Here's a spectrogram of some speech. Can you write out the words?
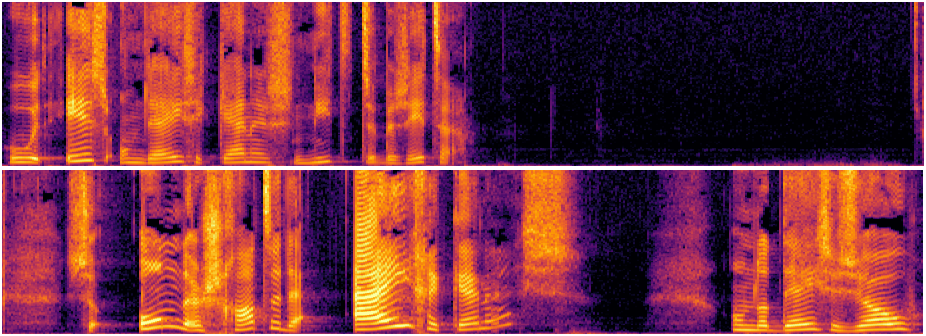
hoe het is om deze kennis niet te bezitten. Ze onderschatten de eigen kennis, omdat deze zo,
